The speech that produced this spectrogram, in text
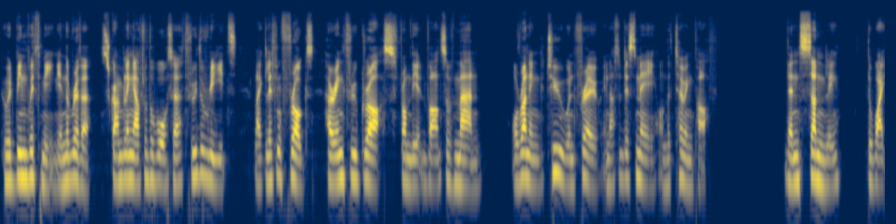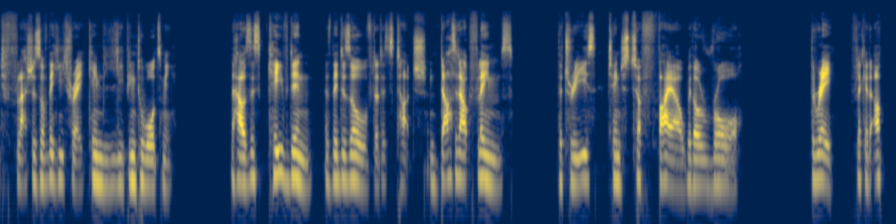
who had been with me in the river scrambling out of the water through the reeds like little frogs hurrying through grass from the advance of man, or running to and fro in utter dismay on the towing path. Then suddenly, the white flashes of the heat ray came leaping towards me. The houses caved in as they dissolved at its touch and darted out flames. The trees changed to fire with a roar. The ray flickered up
